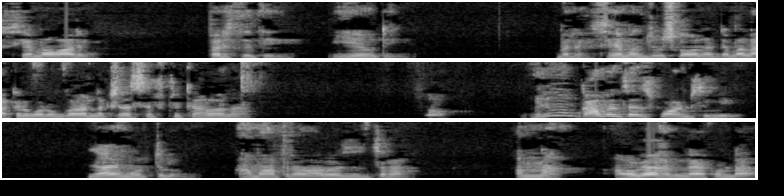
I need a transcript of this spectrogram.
సీమవారి పరిస్థితి ఏమిటి? మరి సీమను చూసుకోవాలంటే మళ్ళీ అక్కడ కూడా ఇంకో ఆరు లక్షల సేఫ్టీ కావాలా? So minimum common sense points ఇవి. న్యాయమూర్తులు ఆ మాత్రం ఆలోచించరా అన్న అవగాహన లేకుండా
